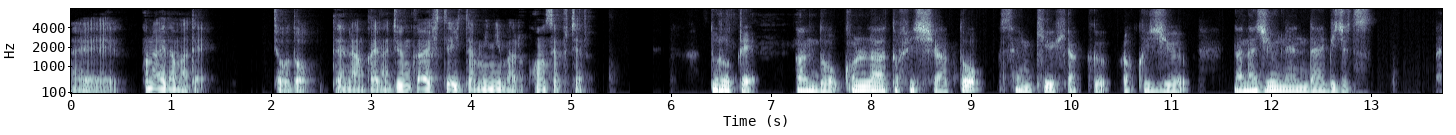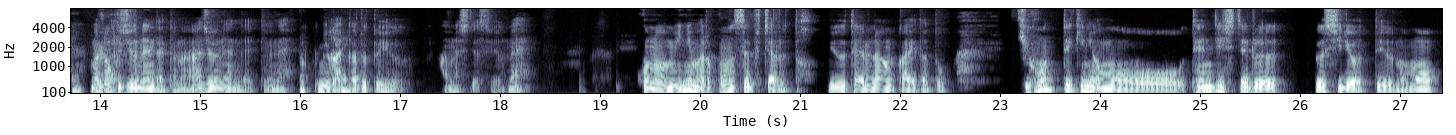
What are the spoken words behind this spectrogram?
えーこの間までちょうど展覧会が巡回していたミニマルコンセプチャル。ドロテコンラート・フィッシャーと1960、70年代美術。まあ、60年代と70年代というね、にわたるという話ですよね。このミニマルコンセプチャルという展覧会だと、基本的にはもう展示してる資料っていうのも、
